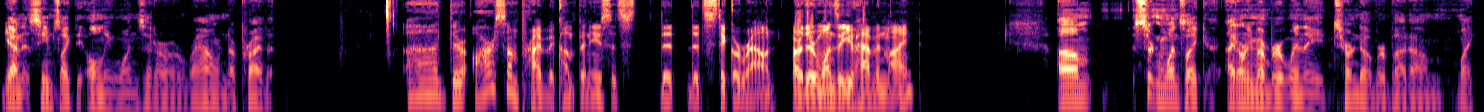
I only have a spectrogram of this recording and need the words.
Yeah, and it seems like the only ones that are around are private. Uh, there are some private companies that's that that stick around. Are there ones that you have in mind? Um, certain ones like I don't remember when they turned over, but um, like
